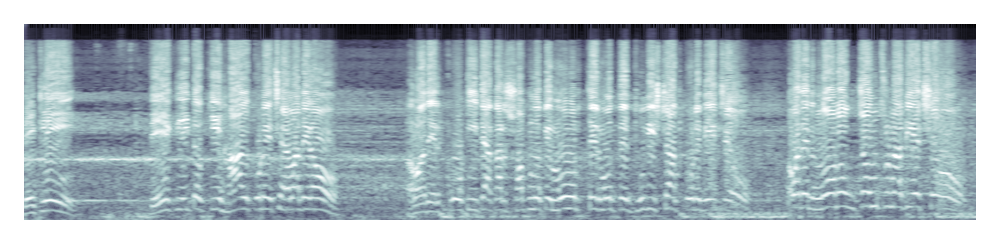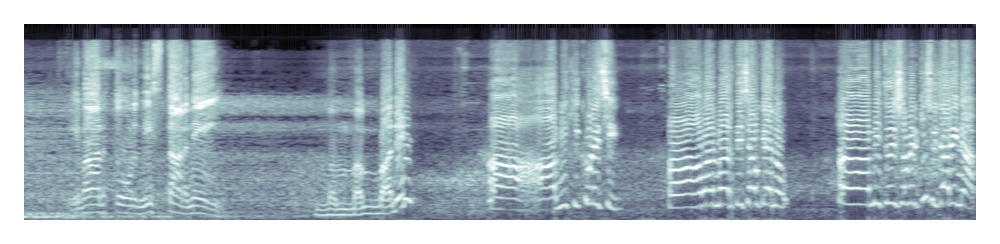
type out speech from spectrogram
দেখলি? দেখলি তো কি হাল করেছে আমাদেরও? আমাদের কোটি টাকার স্বপ্নকে মুহূর্তের মধ্যে ধুলিসাৎ করে দিয়েছে ও। আমাদের নরক যন্ত্রণা দিয়েছে ও। এবার তোর নিস্তার নেই। মানে? আমি কি করেছি? আমার মারতে চাও কেন? আমি তো এসবের কিছু জানি না।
